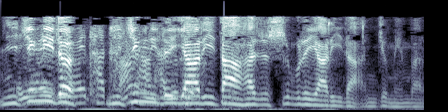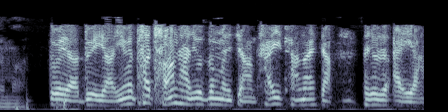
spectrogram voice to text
你经历的，你经历的压力大还是师傅的压力大？你就明白了吗？对呀，对呀，因为他常常就这么想，他一常常想，他就是哎呀，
